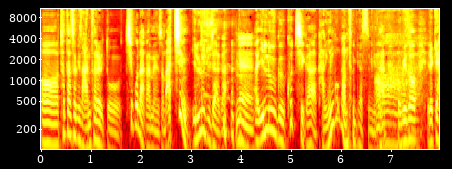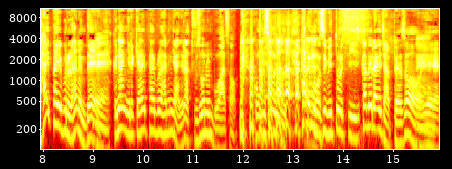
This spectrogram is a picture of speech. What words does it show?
어, 첫 타석에서 안타를 또 치고 나가면서 마침 일루 주자가 네. 아, 일루 그 코치가 강인권 감독이었습니다. 아. 거기서 이렇게 하이파이브를 하는데 네. 그냥 이렇게 하이파이브를 하는 게 아니라 두 손을 모아서 공손히 하는 모습이 또 이 카메라에 잡혀서 네. 예,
